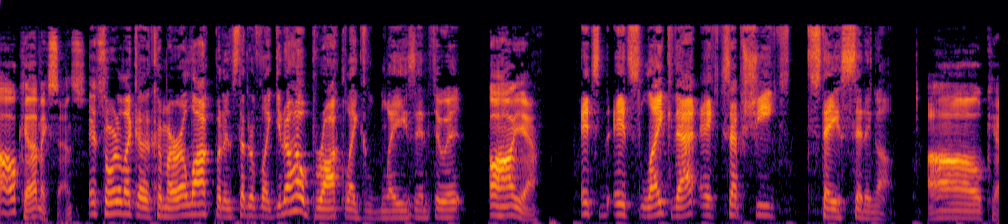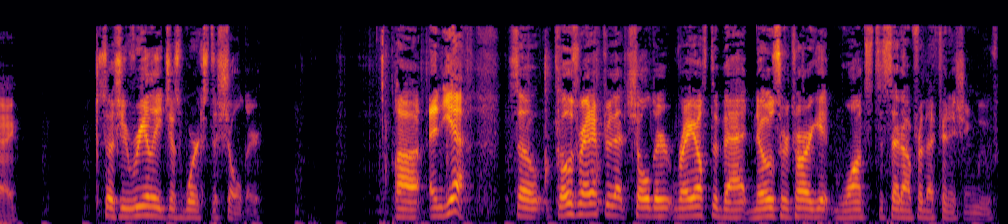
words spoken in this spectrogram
Oh, okay, that makes sense. It's sort of like a Kimura lock, but instead of like you know how Brock like lays into it, Oh, yeah. it's it's like that except she stays sitting up. Oh, okay. So she really just works the shoulder. Uh, and yeah, so goes right after that shoulder, right off the bat, knows her target, wants to set up for that finishing move.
